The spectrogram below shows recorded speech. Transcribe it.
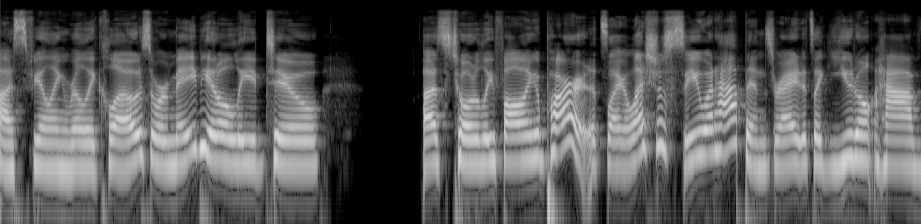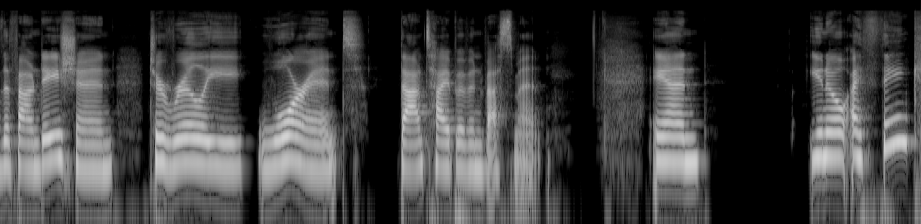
us feeling really close, or maybe it'll lead to us totally falling apart. It's like, let's just see what happens, right? It's like you don't have the foundation to really warrant that type of investment. And, you know, I think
